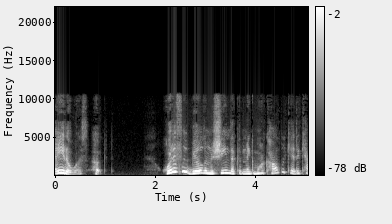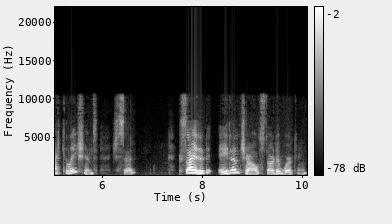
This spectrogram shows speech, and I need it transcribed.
Ada was hooked. What if we build a machine that could make more complicated calculations? she said. Excited, Ada and Charles started working.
